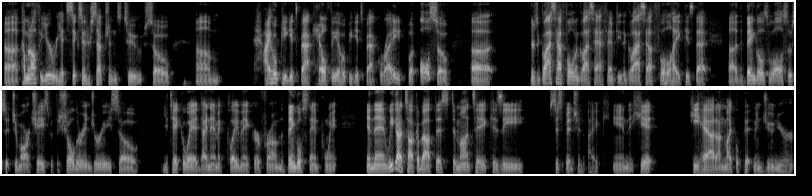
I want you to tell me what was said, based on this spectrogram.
uh, coming off a year where he had six interceptions, too. So um, I hope he gets back healthy. I hope he gets back right. But also, uh, there's a glass half full and glass half empty. The glass half full, like, is that uh, the Bengals will also sit Ja'Marr Chase with the shoulder injury. So you take away a dynamic playmaker from the Bengals standpoint. And then we got to talk about this Damontae Kazee suspension, Ike, and the hit he had on Michael Pittman Jr.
